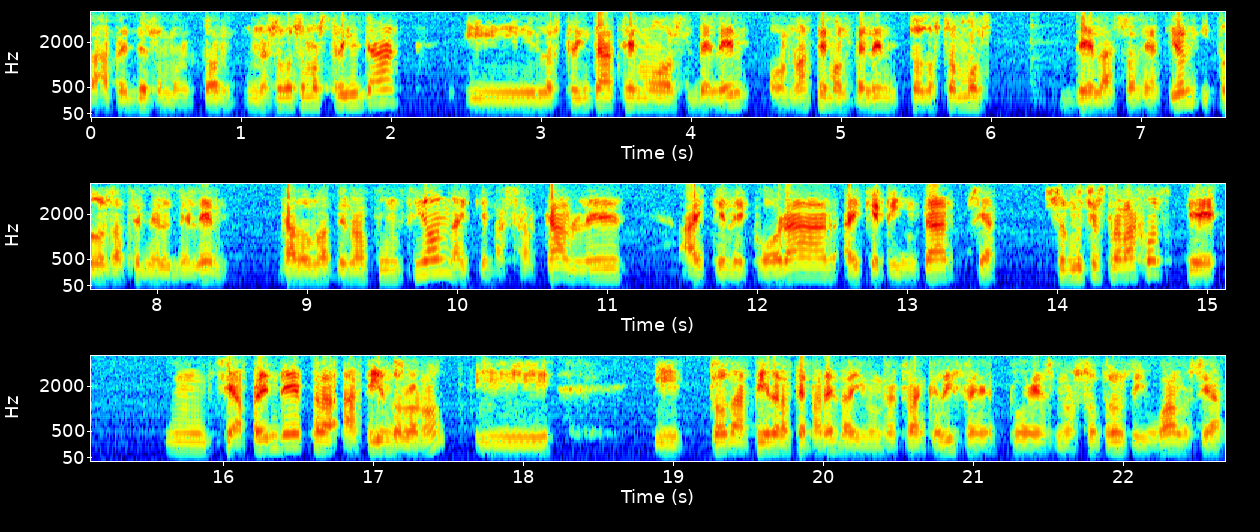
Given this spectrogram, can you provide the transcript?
aprendes un montón. Nosotros somos 30 y los 30 hacemos Belén o no hacemos Belén, todos somos de la asociación y todos hacen el Belén. Cada uno hace una función, hay que pasar cables, hay que decorar, hay que pintar, o sea, son muchos trabajos que Mm, se aprende haciéndolo, ¿no? Y, y toda piedra hace pared, hay un refrán que dice, pues nosotros igual, o sea,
